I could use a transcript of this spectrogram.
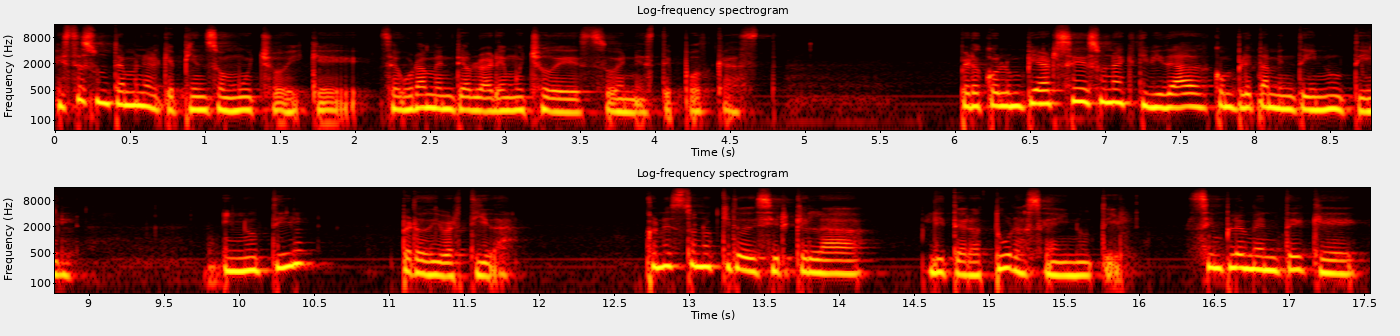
Este es un tema en el que pienso mucho y que seguramente hablaré mucho de eso en este podcast. Pero columpiarse es una actividad completamente inútil. Inútil, pero divertida. Con esto no quiero decir que la literatura sea inútil, simplemente que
